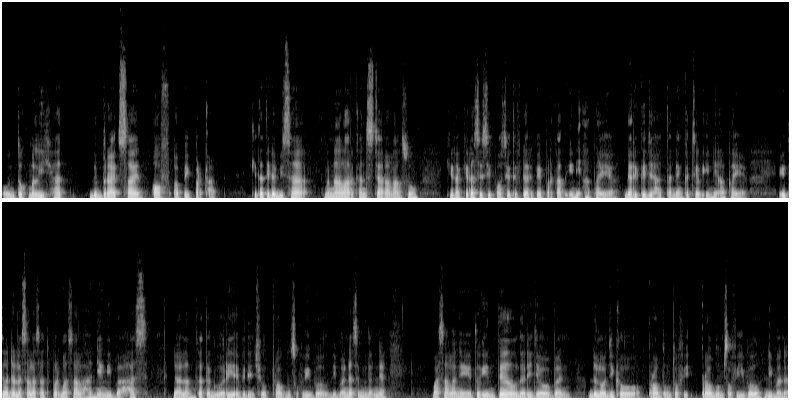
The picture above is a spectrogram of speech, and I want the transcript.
untuk melihat the bright side of a paper cut. Kita tidak bisa menalarkan secara langsung kira-kira sisi positif dari paper cut ini apa ya? Dari kejahatan yang kecil ini apa ya? Itu adalah salah satu permasalahan yang dibahas dalam kategori evidential problems of evil, di mana sebenarnya masalahnya itu intel dari jawaban the logical problems of problems of evil di mana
